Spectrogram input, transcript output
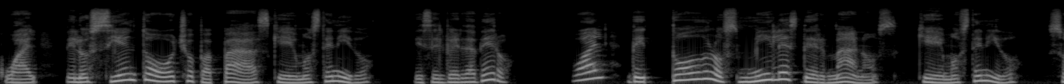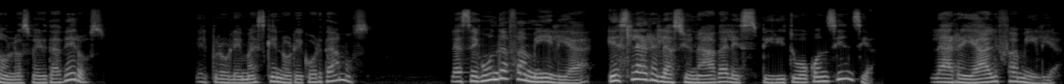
¿Cuál de los 108 papás que hemos tenido es el verdadero? ¿Cuál de todos los miles de hermanos que hemos tenido son los verdaderos? El problema es que no recordamos. La segunda familia es la relacionada al espíritu o conciencia, la real familia,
